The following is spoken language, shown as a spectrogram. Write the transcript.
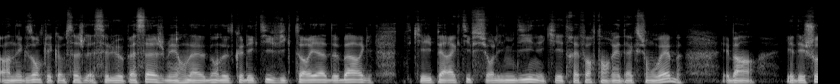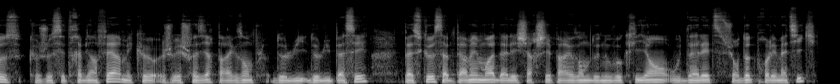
un exemple et comme ça, je la salue au passage. Mais on a dans notre collectif Victoria de Bargue qui est hyper active sur LinkedIn et qui est très forte en rédaction web. Et eh ben, il y a des choses que je sais très bien faire, mais que je vais choisir par exemple de lui, de lui passer, parce que ça me permet moi d'aller chercher par exemple de nouveaux clients ou d'aller sur d'autres problématiques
